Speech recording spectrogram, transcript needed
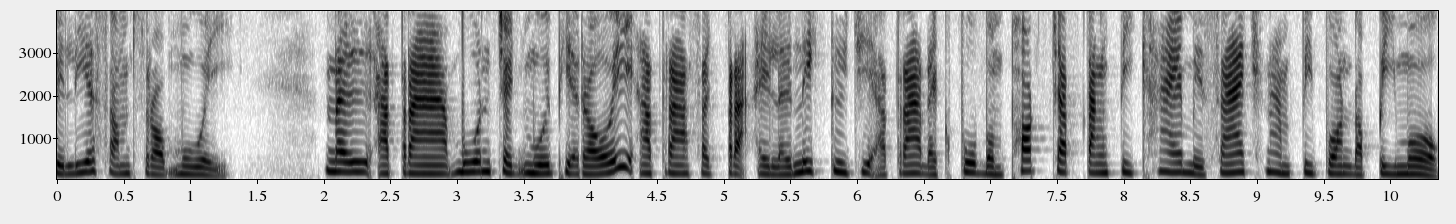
វេលាសមស្របមួយ។នៅអត្រា4.1%អត្រាសាច់ប្រាក់ឥឡូវនេះគឺជាអត្រាដែលខ្ពស់បំផុតចាប់តាំងពីខែមេសាឆ្នាំ2012មក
